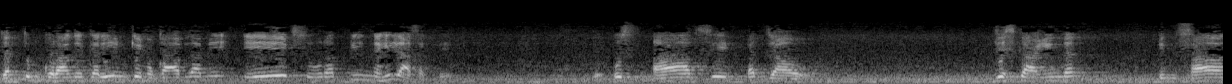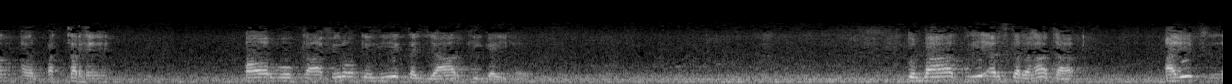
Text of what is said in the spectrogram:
جب تم قرآن کریم کے مقابلہ میں ایک صورت بھی نہیں لا سکتے، تو اس آگ سے بچ جاؤ، جس کا ایندھن انسان اور پتھر ہیں اور وہ کافروں کے لیے تیار کی گئی ہے تو بات یہ ارض کر رہا تھا، الف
